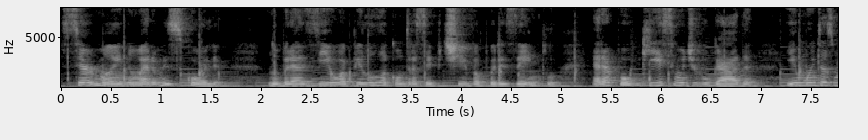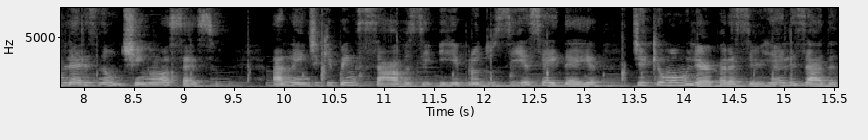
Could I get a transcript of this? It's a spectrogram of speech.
ser mãe não era uma escolha. No Brasil, a pílula contraceptiva, por exemplo, era pouquíssimo divulgada e muitas mulheres não tinham acesso além de que pensava-se e reproduzia-se a ideia de que uma mulher, para ser realizada,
